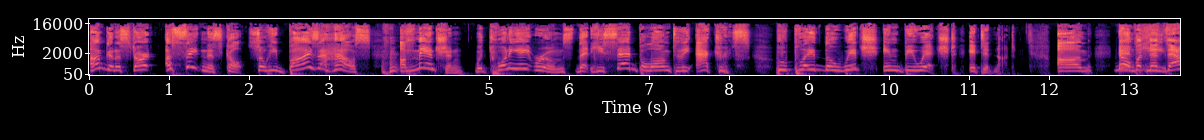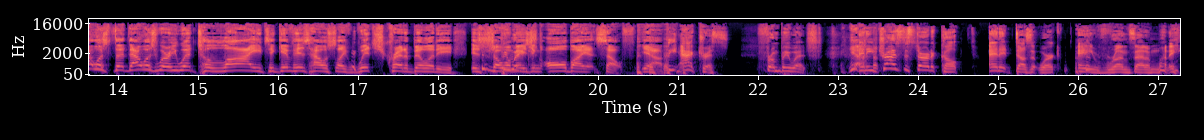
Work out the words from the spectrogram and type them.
I'm going to start a Satanist cult. So he buys a house, a mansion with 28 rooms that he said belonged to the actress who played the witch in Bewitched. It did not. Um, No, but he- that that was that that was where he went to lie to give his house like witch credibility is so Bewitched. amazing all by itself. Yeah. the actress from Bewitched. Yeah. And he tries to start a cult and it doesn't work and he runs out of money.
